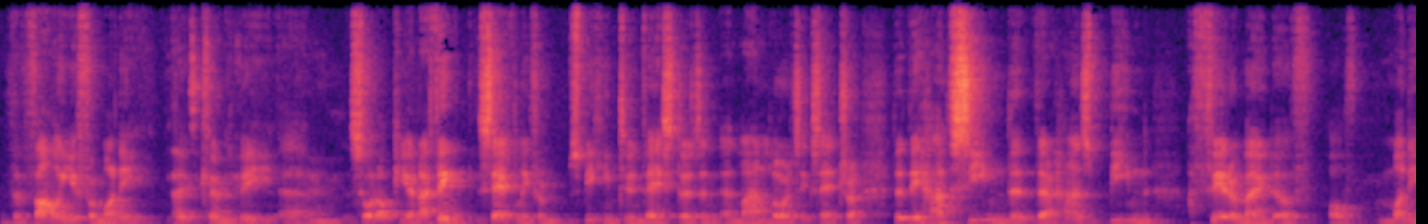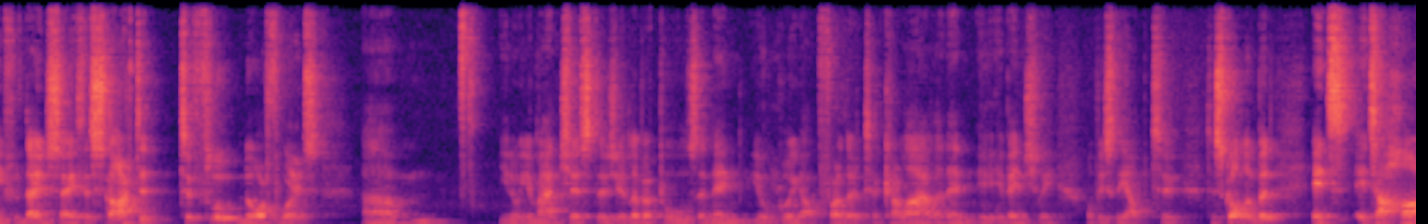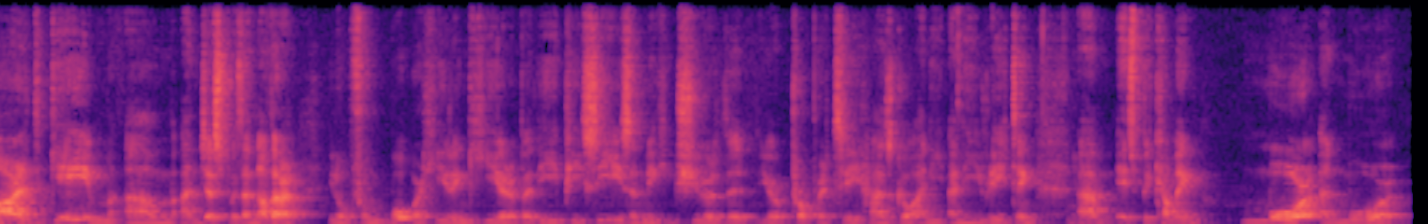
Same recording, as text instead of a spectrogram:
the value for money that can exactly- be um, sought up here. And I think certainly from speaking to investors and, and landlords, etc., that they have seen that there has been a fair amount of, of money from down south has started to float northwards. Um, you know, your Manchester's, your Liverpool's, and then you're going up further to Carlisle, and then eventually, obviously, up to, to Scotland. But it's it's a hard game, um, and just with another, you know, from what we're hearing here about the EPCs and making sure that your property has got an E, an e rating, um, it's becoming more and more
